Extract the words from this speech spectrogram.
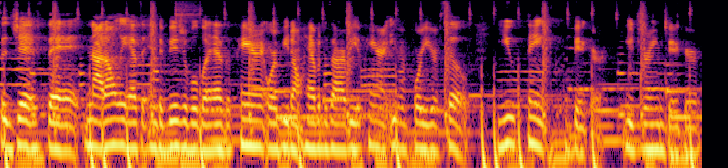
suggest that not only as an individual but as a parent or if you don't have a desire to be a parent even for yourself you think bigger you dream bigger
